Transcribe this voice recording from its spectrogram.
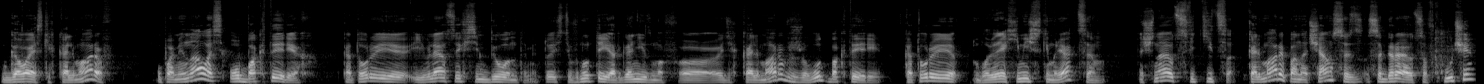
гавайских кальмаров упоминалось о бактериях, которые являются их симбионтами. То есть внутри организмов э, этих кальмаров живут бактерии, которые благодаря химическим реакциям начинают светиться. Кальмары по ночам собираются в кучи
